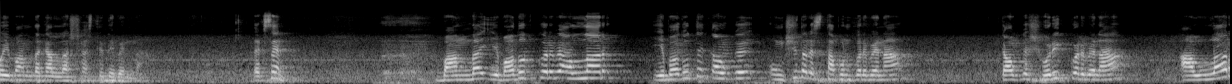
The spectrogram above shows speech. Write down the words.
ওই বান্দাকে আল্লাহ শাস্তি দেবেন না। দেখছেন? বান্দা ইবাদত করবে আল্লাহর, ইবাদতে কাউকে অংশীদার স্থাপন করবে না, কাউকে শরিক করবে না আল্লাহর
